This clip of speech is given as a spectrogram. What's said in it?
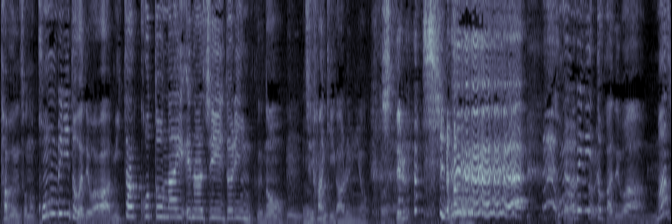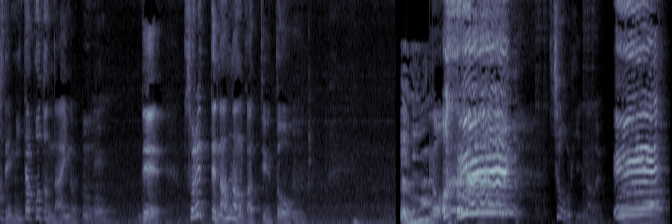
多分そのコンビニとかでは見たことないエナジードリンクのうん。自販機があるんよ、知ってる？知らん。コンビニとかではマジで見たことないのよ。うんうん。でそれって何なのかっていうと、うん。の、商品なのよ。え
